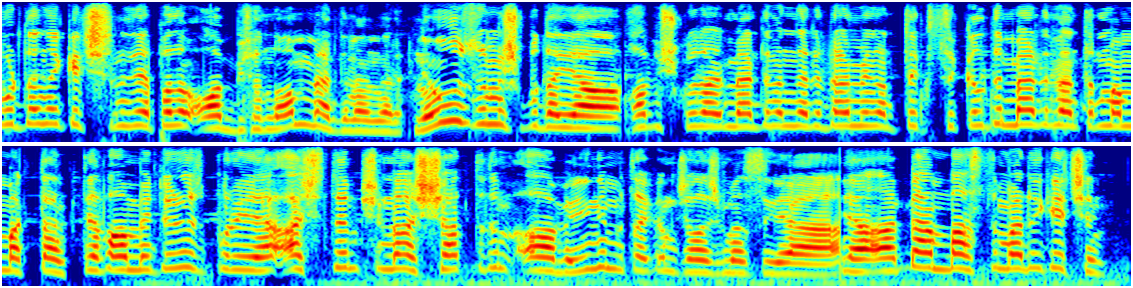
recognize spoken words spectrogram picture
buradan da geçişimizi yapalım. Abi bir tane daha mı merdiven var? Ne uzunmuş bu da ya. Abi şu kadar merdivenleri vermeyin artık. Sıkıldım merdiven tırmanmaktan. Devam ediyoruz. Buraya açtım. Şimdi aşağı atladım. Abi yine mi takım çalışması ya? Ya abi ben bastım hadi geçin.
